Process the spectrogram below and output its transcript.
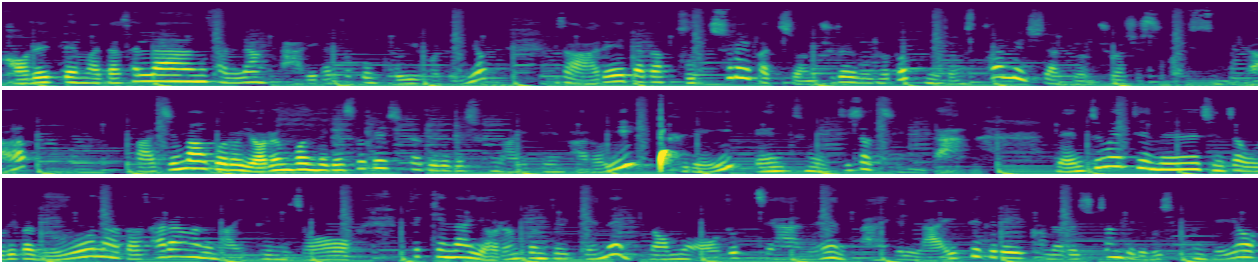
걸을 때마다 살랑살랑 다리가 조금 보이거든요. 그래서 아래에다가 부츠를 같이 연출해 보셔도 굉장히 스타일리시하게 연출하실 수가 있습니다. 마지막으로 여러분들에게 소개시켜드리고 싶은 아이템이 바로 이 그레이 맨투맨 티셔츠입니다. 맨투맨티는 진짜 우리가 누구나 다 사랑하는 아이템이죠. 특히나 여러분들께는 너무 어둡지 않은 밝은 라이트 그레이 컬러를 추천드리고 싶은데요.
